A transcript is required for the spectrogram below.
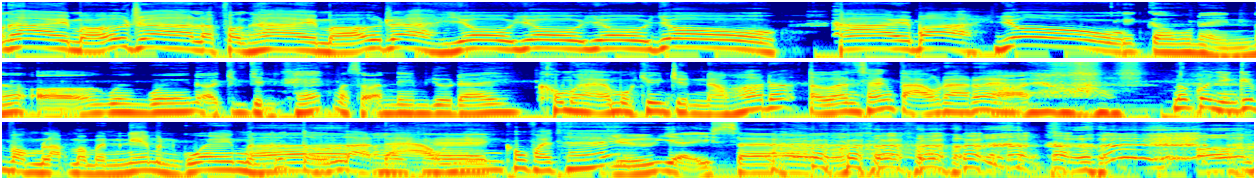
Phần 2 mở ra là phần 2 mở ra. Yo yo yo yo hai ba yo Cái câu này nó ở quen quen Ở chương trình khác mà sao anh đem vô đây? Không hề ở một chương trình nào hết á Tự anh sáng tạo ra đó em. Phải không? Nó có những cái vòng lặp mà mình nghe mình quen Mình cứ À, tưởng là đạo ok. nhưng không phải thế. Dữ vậy sao? Ok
